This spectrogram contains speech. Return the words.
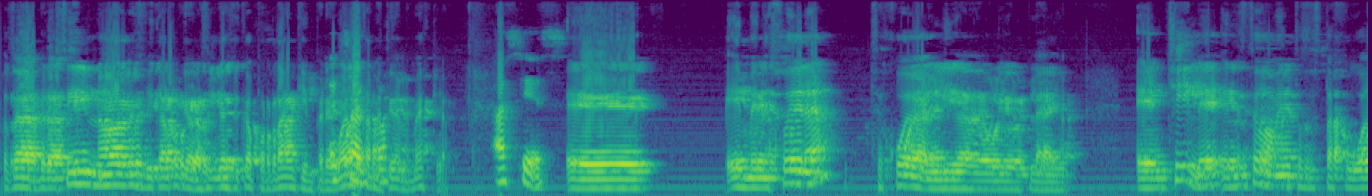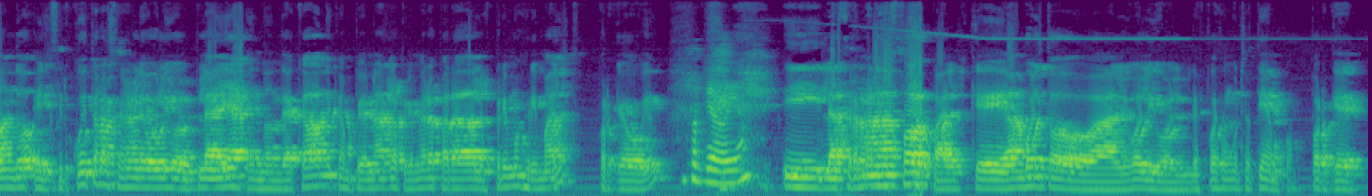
O sea, Brasil no va a clasificar porque Brasil clasifica por ranking, pero igual está metido en la mezcla. Así es. Eh, en Venezuela se juega la Liga de Voleibol Playa. En Chile, en este momento se está jugando el Circuito Nacional de Voleibol Playa, en donde acaban de campeonar la primera parada los primos Grimal, porque obvio, Porque obvio. y las hermanas Forpal, que han vuelto al voleibol después de mucho tiempo, porque,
